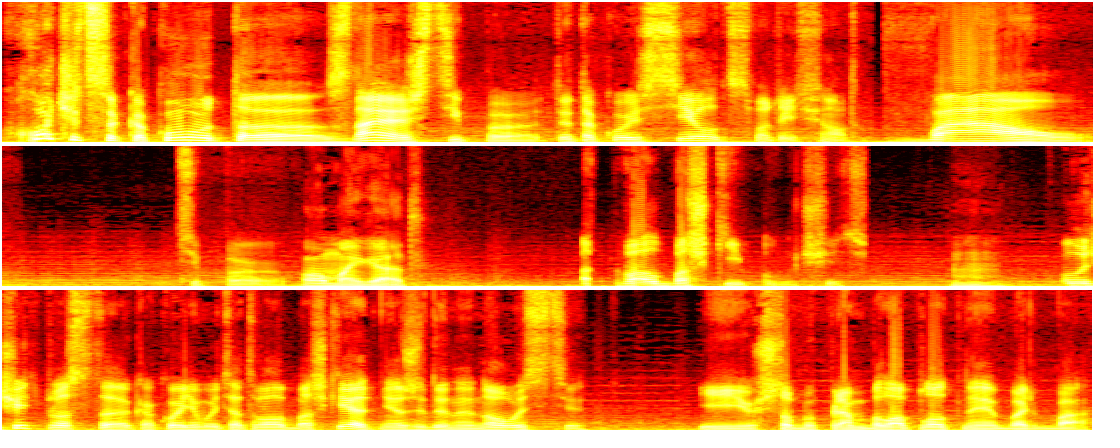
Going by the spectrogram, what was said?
хочется какого-то, знаешь, типа, ты такой сел смотреть финал, такой, вау! Типа, О май гад. отвал башки получить. Мгм. Получить просто какой-нибудь отвал башки от неожиданной новости, и чтобы прям была плотная борьба.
